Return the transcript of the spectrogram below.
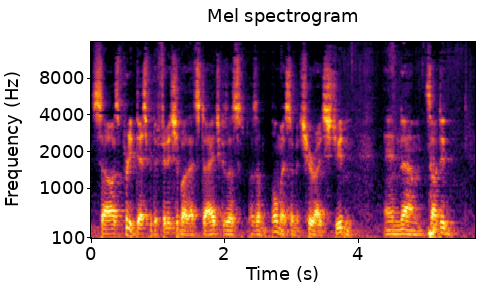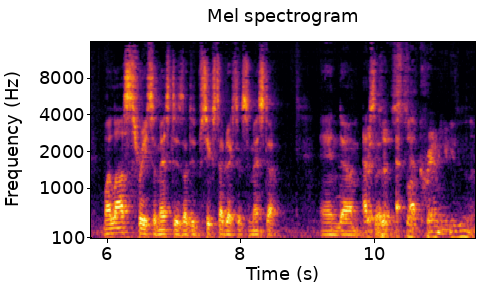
So I was pretty desperate to finish it by that stage because I was, I was a, almost a mature age student, and um, so I did my last three semesters. I did six subjects a semester, and um, That's, absolutely, that's like cramming it is, isn't it?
